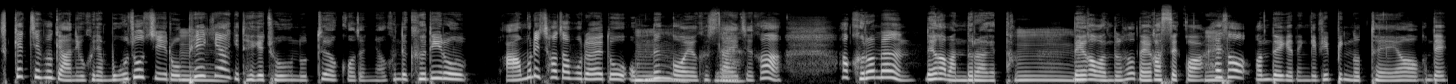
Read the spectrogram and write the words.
스케치북이 아니고 그냥 모조지로 음. 필기하기 되게 좋은 노트였거든요. 근데 그 뒤로 아무리 찾아보려 해도 없는 음. 거예요. 그 네. 사이즈가. 아 그러면 내가 만들어야겠다. 음. 내가 만들어서 내가 쓸 거야 음. 해서 만들게 된 게 빅빅 노트예요. 근데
